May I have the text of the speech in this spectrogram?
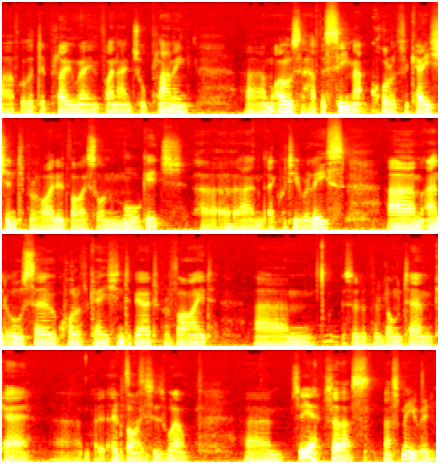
I've got the diploma in financial planning. Um, I also have the CeMAP qualification to provide advice on mortgage uh, mm. and equity release, um, and also qualification to be able to provide um, sort of long-term care um, advice as well. Um, so yeah, so that's that's me really.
